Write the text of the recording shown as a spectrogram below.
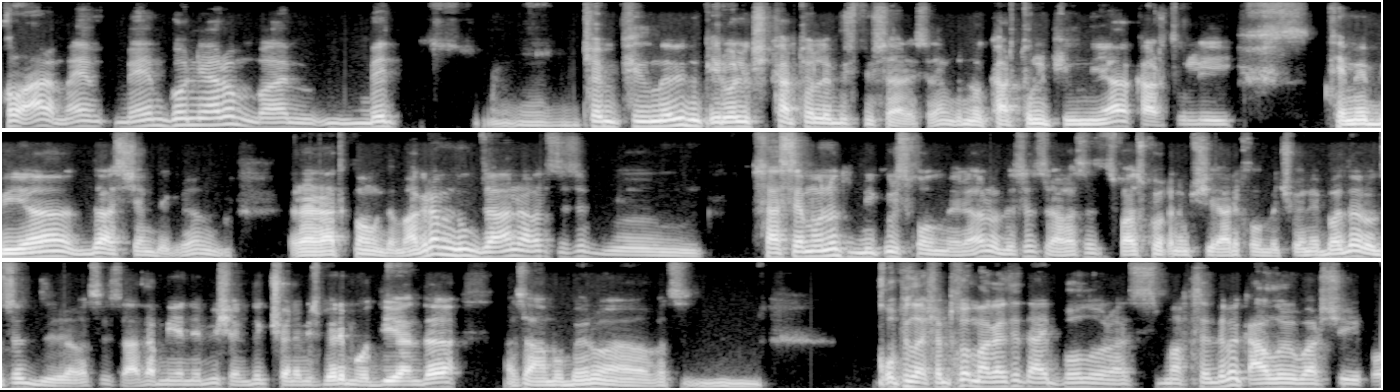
ხო, არა, მე მე მგონია რომ მე ჩემი ფილმები ნუ პირველ რიგში ქართველებისთვის არის, ანუ ქართული ფილმია, ქართული თემებია და ასე შემდეგ რა. რა რა თქმა უნდა, მაგრამ ნუ ძალიან რაღაც ესე სასემონოდ მიკვირს ხოლმე რა, როდესაც რაღაცა სხვა ქვეყნებში არის ხოლმე ჩვენება და როდესაც რაღაც ეს ადამიანები შემდეგ ჩვენების მერე მოდიან და ასე ამობენ რომ რაღაც ყოფილა შემთხვევა მაგალითად აი ბოლო რას მახსენდება კალოევარში იყო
